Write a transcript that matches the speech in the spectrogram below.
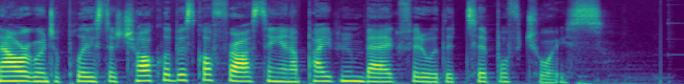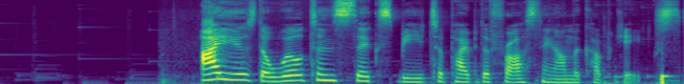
Now we're going to place the chocolate Biscoff frosting in a piping bag fitted with a tip of choice. I used the Wilton 6B to pipe the frosting on the cupcakes.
